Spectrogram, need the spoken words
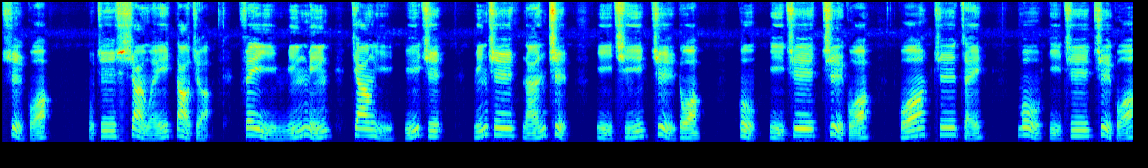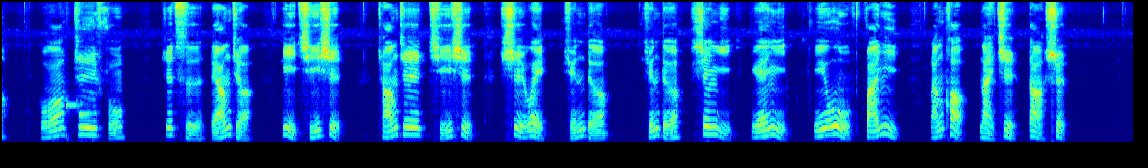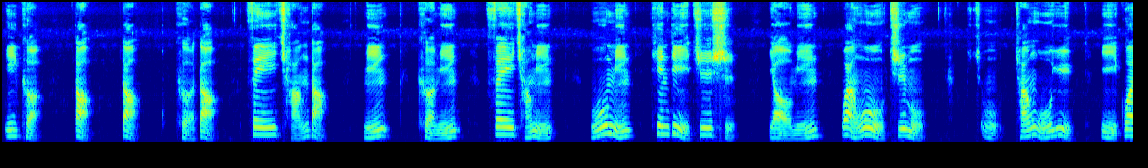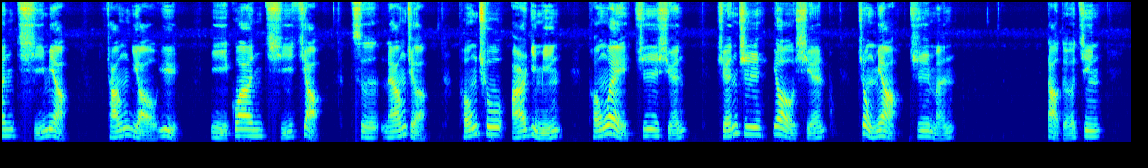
治国，不知善为道者，非以明民，将以愚之。民之难治，以其智多。故以知治国，国之贼；不以知治国，国之福。知此两者，亦其事。常知其事，是谓玄德。玄德深矣，远矣，于物反矣，然后乃至大顺。一可道，道可道，非常道；名可名，非常名。无名，天地之始。有名，万物之母。物常无欲，以观其妙；常有欲，以观其教。此两者，同出而异名，同谓之玄。玄之又玄，众妙之门。道德经。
